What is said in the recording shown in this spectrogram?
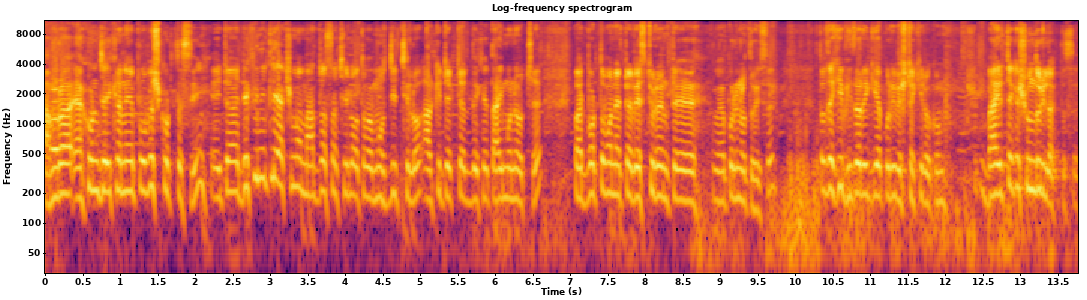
আমরা এখন যেখানে প্রবেশ করতেছি এটা ডেফিনেটলি একসময় মাদ্রাসা ছিল অথবা মসজিদ ছিল আর্কিটেকচার দেখে তাই মনে হচ্ছে বাট বর্তমানে একটা রেস্টুরেন্টে পরিণত হয়েছে তো দেখি ভিতরে গিয়ে পরিবেশটা কীরকম। বাইরে থেকে সুন্দরই লাগতেছে।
